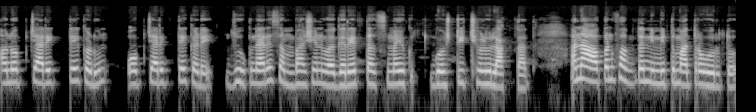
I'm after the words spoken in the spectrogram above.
अनौपचारिकतेकडून औपचारिकतेकडे झुकणारे संभाषण वगैरे तत्सम गोष्टी छळू लागतात आणि आपण फक्त निमित्त मात्र उरतो.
